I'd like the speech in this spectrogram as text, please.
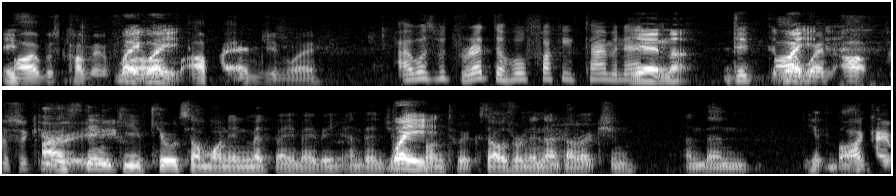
Is- I was coming from Wait, wait. upper engine way. I was with Red the whole fucking time and Yeah, admin. no. Did I wait? went up to I think you've killed someone in medbay maybe, and then just Wait. run to it because I was running that direction, and then hit the I came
